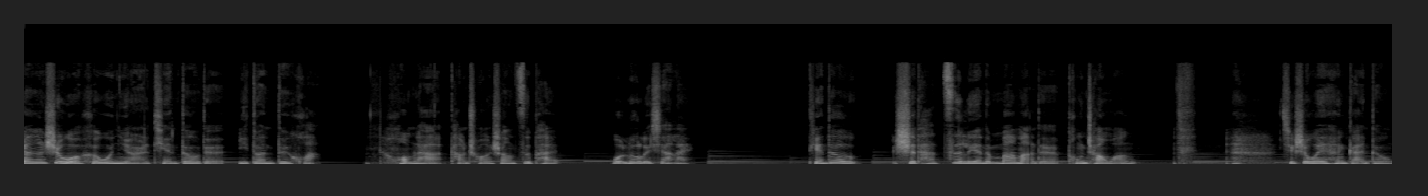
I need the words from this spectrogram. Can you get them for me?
刚刚是我和我女儿甜豆的一段对话，我们俩躺床上自拍，我录了下来。甜豆是她自恋的妈妈的捧场王，其实我也很感动。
